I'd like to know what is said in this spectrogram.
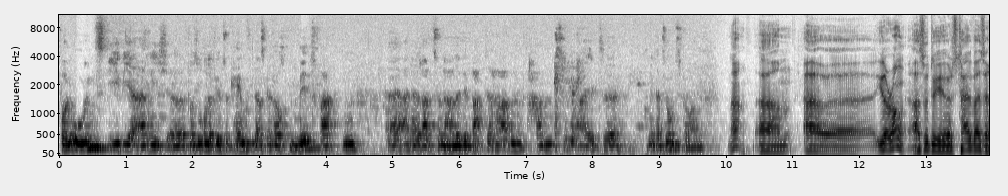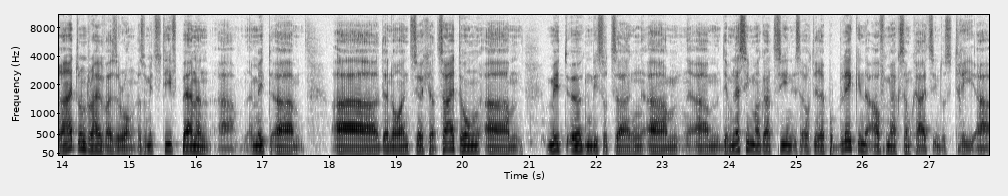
von uns, die wir eigentlich äh, versuchen dafür zu kämpfen, dass wir noch mit Fakten äh, eine rationale Debatte haben, haben zu alte Kommunikationsformen. Na, um, uh, you're wrong. Also du hörst teilweise right und teilweise wrong. Also mit Steve Bannon, uh, mit uh, der Neuen Zürcher Zeitung, ähm, mit irgendwie sozusagen ähm, ähm, dem Lessing-Magazin ist auch die Republik in der Aufmerksamkeitsindustrie, äh,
